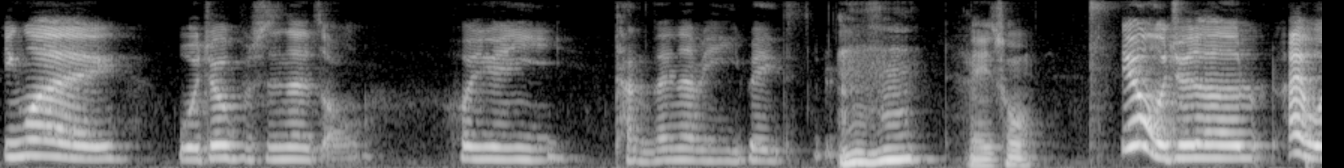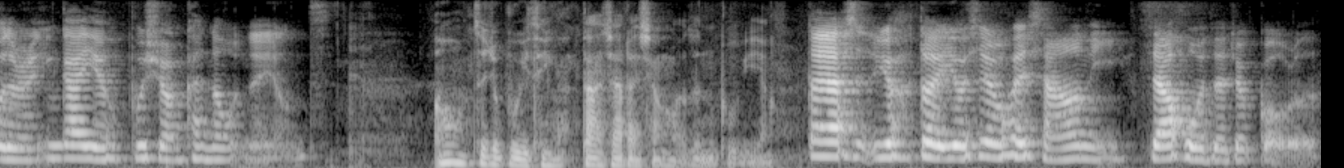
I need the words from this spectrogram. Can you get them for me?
因为我就不是那种会愿意躺在那边一辈子的人。嗯哼，没错。因为我觉得爱我的人应该也不喜欢看到我那样子。哦，这就不一定了，大家的想法真的不一样。大家是有对有些人会想要你只要活着就够了。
